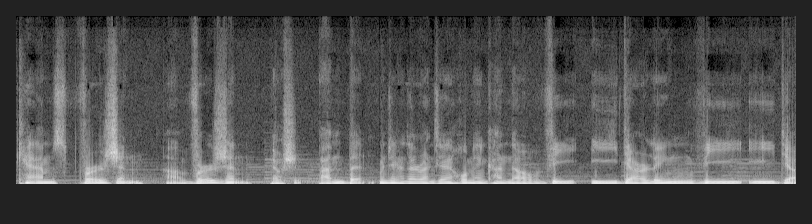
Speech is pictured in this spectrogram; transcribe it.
Cam's version 啊，version 表示版本。我们经常在软件后面看到 V 一点零、V 一点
